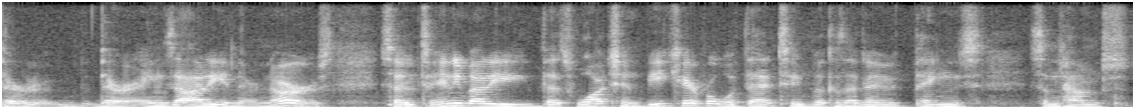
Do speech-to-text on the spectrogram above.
their their anxiety and their nerves. So to anybody that's watching, be careful with that too, because I know things sometimes,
